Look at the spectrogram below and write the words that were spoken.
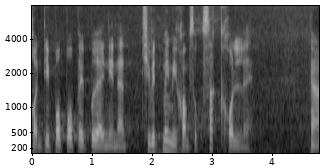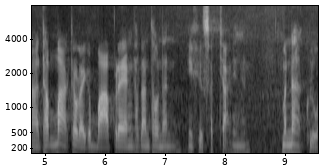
คนที่โป๊ะเปื่อยๆนี่นะชีวิตไม่มีความสุขสักคนเลยทำมากเท่าไหร่ก็บาปแรงเท่านั้นเท่านั้น นี่คือสัจจะอย่างนั้น มันน่ากลัว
